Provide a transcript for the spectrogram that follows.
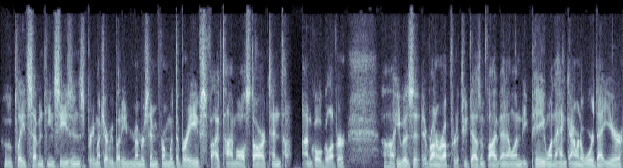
who played 17 seasons. Pretty much everybody remembers him from with the Braves, five time All Star, 10 time Gold Glover. Uh, he was a runner up for the 2005 NL MVP, won the Hank Aaron Award that year,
